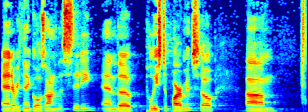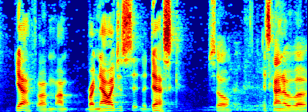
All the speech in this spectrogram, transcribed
and everything that goes on in the city and the police department. So. Um, yeah, I'm, I'm right now. I just sit in a desk, so it's kind of uh,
